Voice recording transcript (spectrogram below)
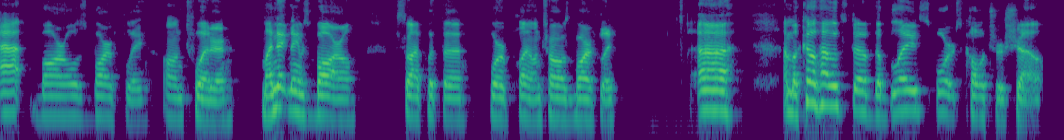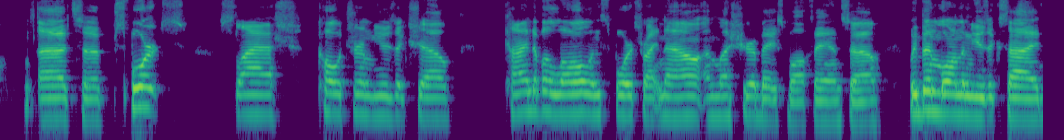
at Barles Barkley on Twitter. My nickname's Barl, so I put the word play on Charles Barkley. Uh, I'm a co-host of the Blade Sports Culture Show. Uh, it's a sports slash culture music show. Kind of a lull in sports right now, unless you're a baseball fan. So we've been more on the music side.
